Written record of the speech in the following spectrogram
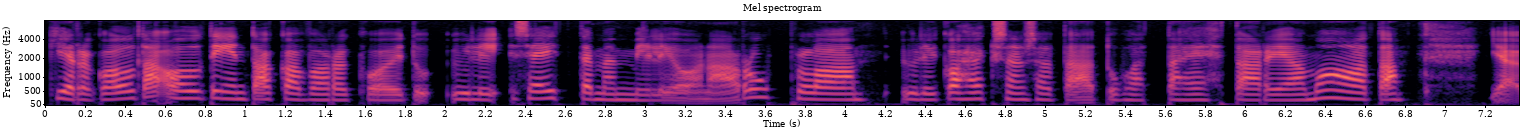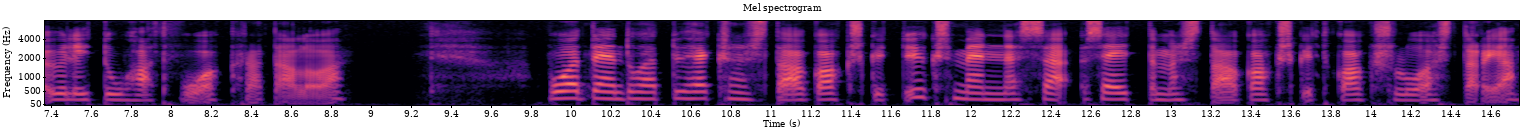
kirkolta oltiin takavarikoitu yli 7 miljoonaa ruplaa, yli 800 000 hehtaaria maata ja yli tuhat vuokrataloa. Vuoteen 1921 mennessä 722 luostaria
